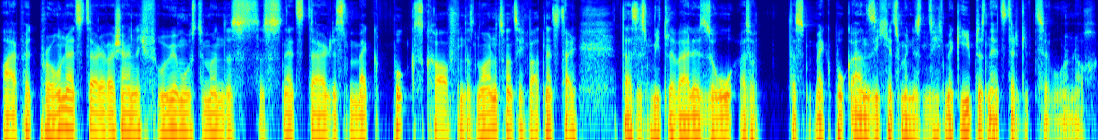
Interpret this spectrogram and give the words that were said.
iPad Pro Netzteile wahrscheinlich. Früher musste man das, das Netzteil des MacBooks kaufen, das 29 Watt Netzteil. Das ist mittlerweile so, also das MacBook an sich jetzt zumindest nicht mehr gibt. Das Netzteil gibt es ja wohl noch.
